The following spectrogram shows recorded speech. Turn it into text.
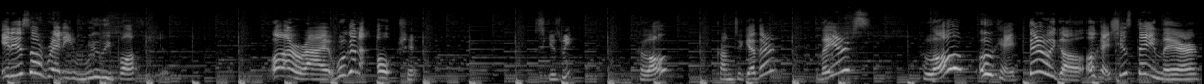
it is already really buffy. All right, we're gonna. Oh shit. Excuse me. Hello. Come together. Layers. Hello. Okay, there we go. Okay, she's staying there.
